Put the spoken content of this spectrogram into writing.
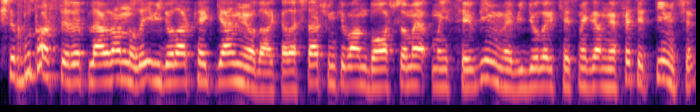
İşte bu tarz sebeplerden dolayı videolar pek gelmiyordu arkadaşlar. Çünkü ben doğaçlama yapmayı sevdiğim ve videoları kesmekten nefret ettiğim için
